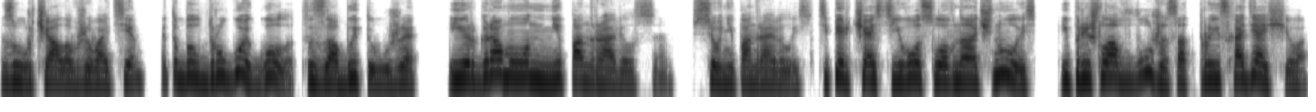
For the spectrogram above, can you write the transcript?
Заурчала в животе. Это был другой голод, забытый уже. И Ирграму он не понравился. Все не понравилось. Теперь часть его словно очнулась и пришла в ужас от происходящего.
